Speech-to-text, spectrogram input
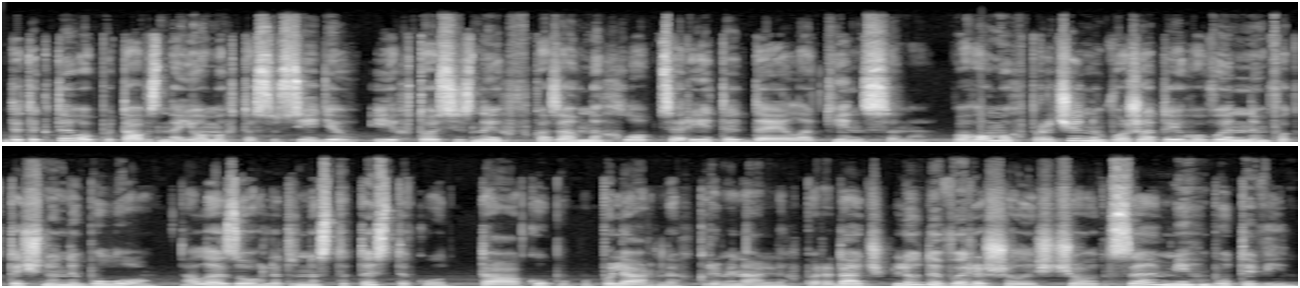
Детектив опитав знайомих та сусідів, і хтось із них вказав на хлопця Ріти Дейла Кінсона. Вагомих причин вважати його винним фактично не було, але з огляду на статистику та купу популярних кримінальних передач люди вирішили, що це міг бути він.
